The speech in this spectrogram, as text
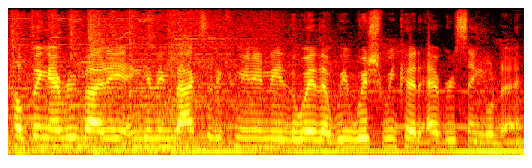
helping everybody and giving back to the community the way that we wish we could every single day.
